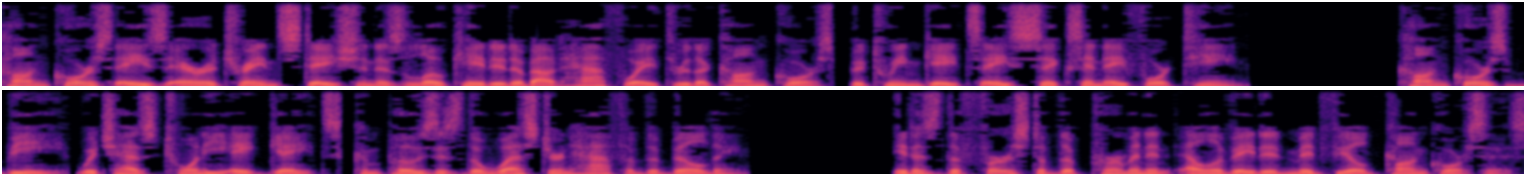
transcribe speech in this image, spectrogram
Concourse A's Aerotrain station is located about halfway through the concourse, between gates A6 and A14. Concourse B which has 28 gates composes the western half of the building. It is the first of the permanent elevated midfield concourses.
